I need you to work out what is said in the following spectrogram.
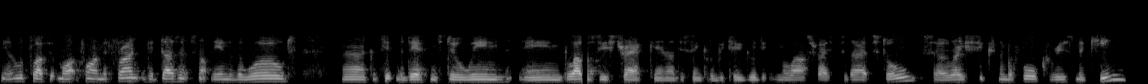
you know, look like it might find the front. If it doesn't, it's not the end of the world. Uh, can sit in the death and still win, and loves this track, and I just think it'll be too good in the last race today at Stawell. So race six, number four, Charisma King.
